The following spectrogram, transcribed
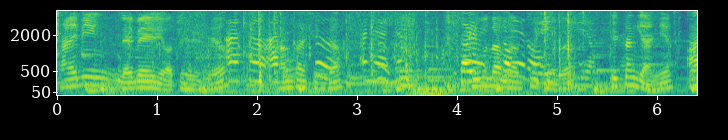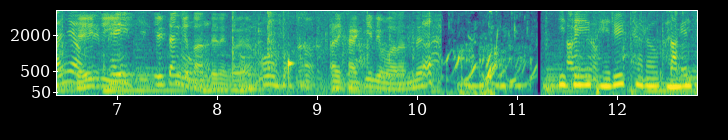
다이빙 레벨이 어떻게 되세요? 강사신가? 아니요 두분다 몇이신 거예요? 1단계 아니에요? 아니요, 베이지, 베이지. 1단계도 안 되는 거예요? 어, 아니 갈 길이 멀었네? 이제 배를 타러 갑니다.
